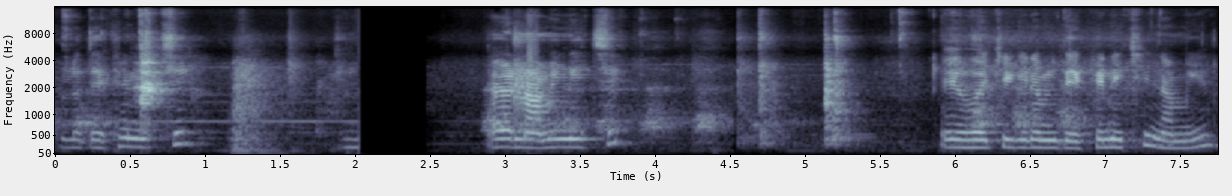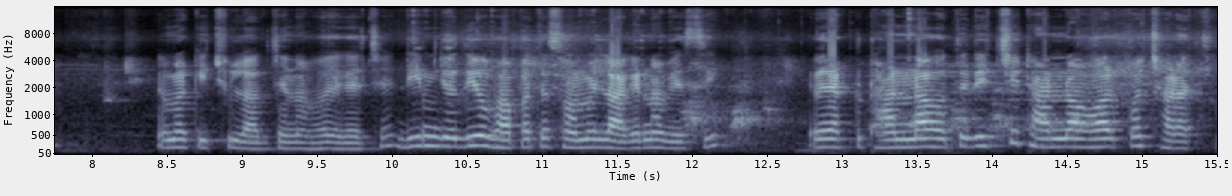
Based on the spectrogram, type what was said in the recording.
খুলে দেখে নিচ্ছি। এবার নামিয়ে নিচ্ছি। এই হয়েছে কিনা আমি দেখে নিচ্ছি, নামিয়ে। আমার কিছু লাগছে না, হয়ে গেছে। ডিম যদিও ভাপাতে সময় লাগে না বেশি। এবার একটু ঠান্ডা হতে দিচ্ছি। ঠান্ডা হওয়ার পর ছাড়াচ্ছি।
